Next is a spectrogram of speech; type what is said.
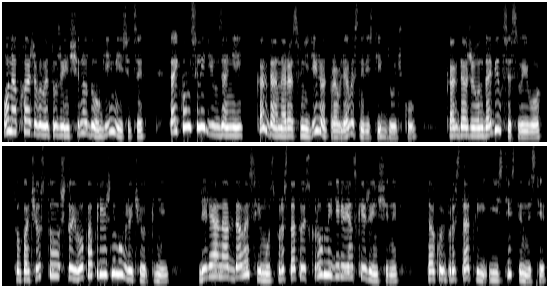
Он обхаживал эту женщину долгие месяцы, тайком следил за ней, когда она раз в неделю отправлялась навестить дочку. Когда же он добился своего, то почувствовал, что его по-прежнему влечет к ней – Лилиана отдалась ему с простотой скромной деревенской женщины. Такой простоты и естественности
